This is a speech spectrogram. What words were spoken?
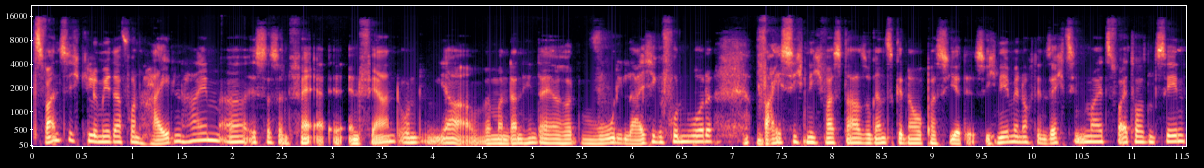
20 Kilometer von Heidenheim äh, ist das entfer äh, entfernt und ja, wenn man dann hinterher hört, wo die Leiche gefunden wurde, weiß ich nicht, was da so ganz genau passiert ist. Ich nehme mir noch den 16. Mai 2010.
